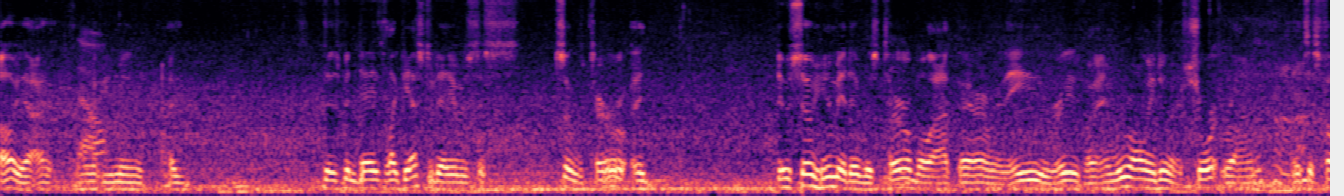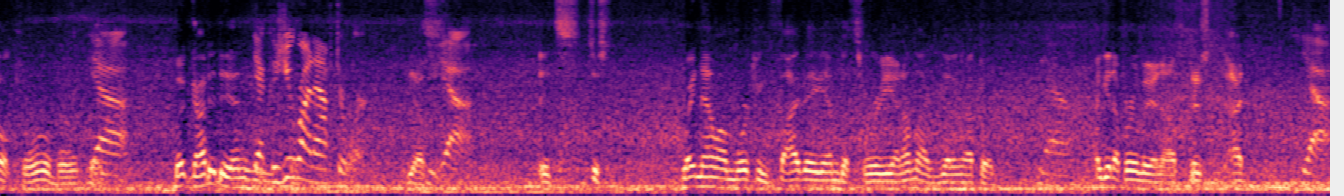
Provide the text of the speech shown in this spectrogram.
Oh yeah, I, So- you mean I? There's been days like yesterday. It was just so terrible. It, it was so humid. It was terrible out there with 80 degrees, and we were only doing a short run. It just felt horrible. Mm-hmm. Yeah. But got it in. Yeah, because you run after work. Yes. Yeah. It's just right now. I'm working 5 a.m. to 3, and I'm not getting up at. Yeah. I get up early enough. There's I, Yeah.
